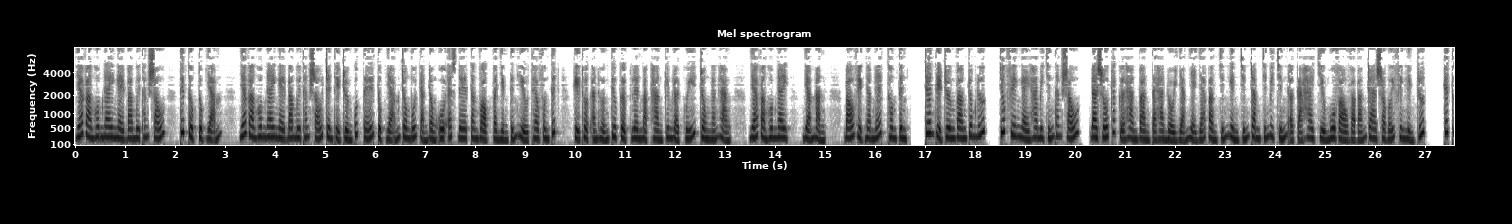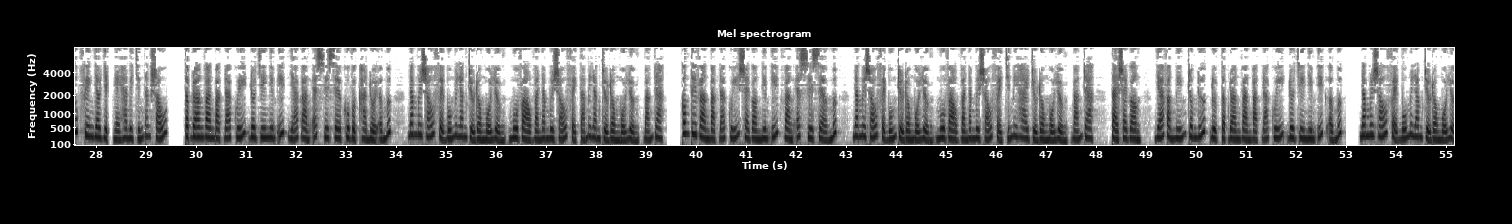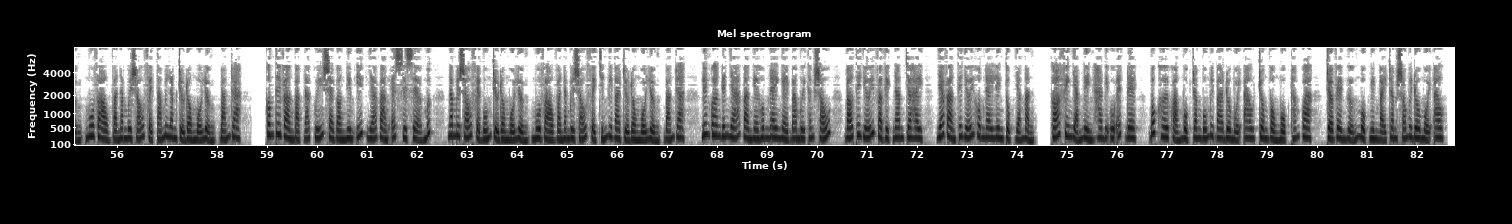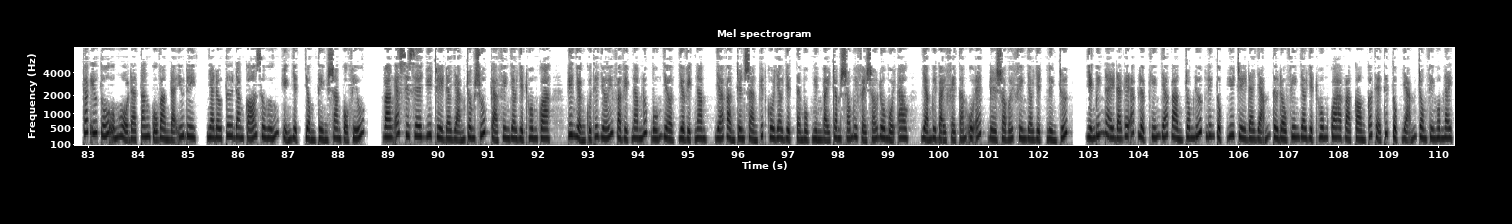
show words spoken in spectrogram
Giá vàng hôm nay ngày 30 tháng 6 tiếp tục tụt giảm. Giá vàng hôm nay ngày 30 tháng 6 trên thị trường quốc tế tụt giảm trong bối cảnh đồng USD tăng vọt và những tín hiệu theo phân tích kỹ thuật ảnh hưởng tiêu cực lên mặt hàng kim loại quý trong ngắn hạn. Giá vàng hôm nay giảm mạnh. Báo Việt Nam Net thông tin. Trên thị trường vàng trong nước, chốt phiên ngày 29 tháng 6, đa số các cửa hàng vàng tại Hà Nội giảm nhẹ giá vàng 9.999 ở cả hai chiều mua vào và bán ra so với phiên liền trước. Kết thúc phiên giao dịch ngày 29 tháng 6, Tập đoàn vàng bạc đá quý Doji niêm yết giá vàng SJC khu vực Hà Nội ở mức 56,45 triệu đồng mỗi lượng mua vào và 56,85 triệu đồng mỗi lượng bán ra. Công ty vàng bạc đá quý Sài Gòn niêm yết vàng SJC ở mức 56,4 triệu đồng mỗi lượng mua vào và 56,92 triệu đồng mỗi lượng bán ra. Tại Sài Gòn, giá vàng miếng trong nước được tập đoàn vàng bạc đá quý Doji niêm yết ở mức 56,45 triệu đồng mỗi lượng mua vào và 56,85 triệu đồng mỗi lượng bán ra. Công ty vàng bạc đá quý Sài Gòn niêm yết giá vàng SJC ở mức 56,4 triệu đồng mỗi lượng mua vào và 56,93 triệu đồng mỗi lượng bán ra. Liên quan đến giá vàng ngày hôm nay ngày 30 tháng 6, báo Thế giới và Việt Nam cho hay giá vàng thế giới hôm nay liên tục giảm mạnh, có phiên giảm liền 20 USD, bốc hơi khoảng 143 đô mỗi ao trong vòng một tháng qua, trở về ngưỡng 1.760 đô mỗi ao. Các yếu tố ủng hộ đà tăng của vàng đã yếu đi, nhà đầu tư đang có xu hướng chuyển dịch dòng tiền sang cổ phiếu. Vàng SCC duy trì đà giảm trong suốt cả phiên giao dịch hôm qua, ghi nhận của thế giới và Việt Nam lúc 4 giờ giờ Việt Nam, giá vàng trên sàn Kitco giao dịch tại 1.760,6 đô mỗi ao, giảm 17,8 USD so với phiên giao dịch liền trước. Diễn biến này đã gây áp lực khiến giá vàng trong nước liên tục duy trì đà giảm từ đầu phiên giao dịch hôm qua và còn có thể tiếp tục giảm trong phiên hôm nay.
